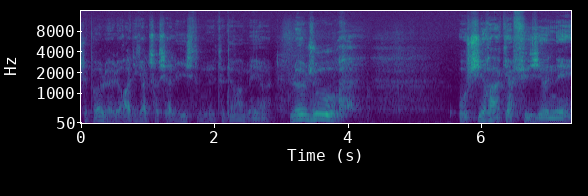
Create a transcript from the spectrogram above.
je sais pas, le, radical socialiste, etc. Mais hein, le jour où Chirac a fusionné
